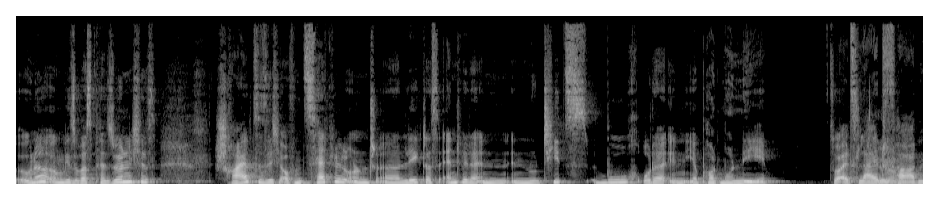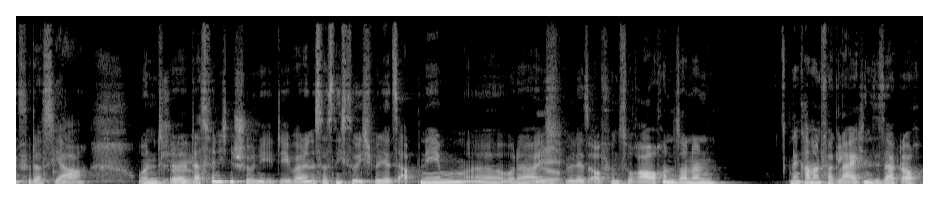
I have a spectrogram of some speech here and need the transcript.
ne? irgendwie sowas Persönliches. Schreibt sie sich auf einen Zettel und äh, legt das entweder in ein Notizbuch oder in ihr Portemonnaie. So als Leitfaden für das Jahr. Und äh, das finde ich eine schöne Idee, weil dann ist das nicht so, ich will jetzt abnehmen äh, oder Ja. ich will jetzt aufhören zu rauchen, sondern dann kann man vergleichen. Sie sagt auch,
